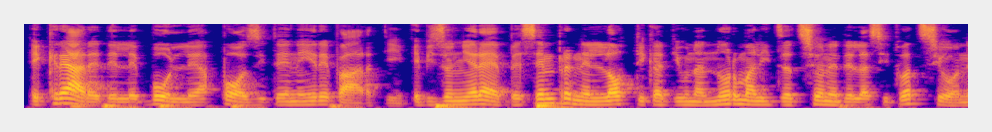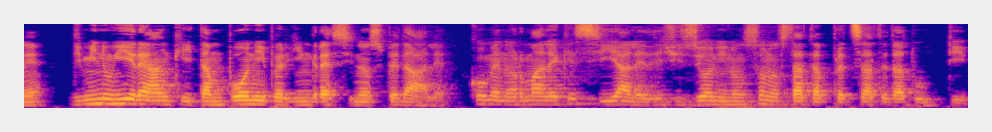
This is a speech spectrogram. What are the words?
e creare delle bolle apposite nei reparti e bisognerebbe, sempre nell'ottica di una normalizzazione della situazione, diminuire anche i tamponi per gli ingressi in ospedale. Come normale che sia, le decisioni non sono state apprezzate da tutti.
